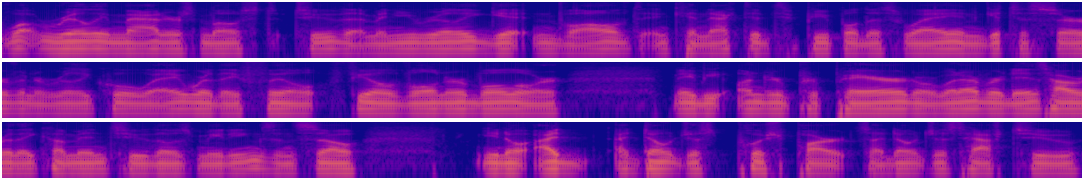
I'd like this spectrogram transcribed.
what really matters most to them. And you really get involved and connected to people this way and get to serve in a really cool way where they feel feel vulnerable or maybe underprepared or whatever it is however they come into those meetings. And so you know I I don't just push parts. I don't just have to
